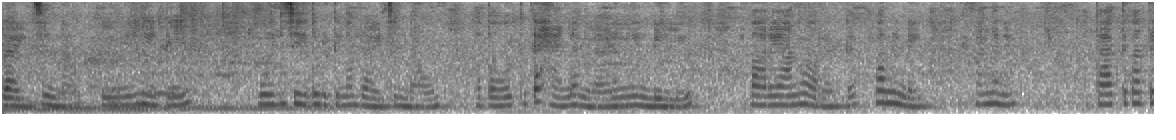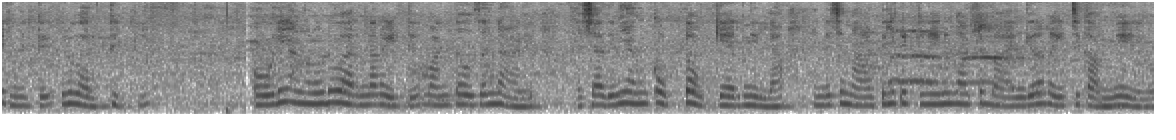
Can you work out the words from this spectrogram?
ബ്രൈഡ്സ് ഉണ്ടാവും. അല്ലെങ്കിൽ വീട്ടിൽ പോയിട്ട് ചെയ്ത് കൊടുക്കുന്ന ബ്രൈഡ്സ് ഉണ്ടാവും. അപ്പോൾ അവർക്കൊക്കെ ഹെണ്ണ വേണമെന്നുണ്ടെങ്കിൽ പറയാമെന്ന് പറഞ്ഞിട്ട് പറഞ്ഞിട്ടുണ്ടായി അങ്ങനെ കാത്ത് കാത്തിരുന്നിട്ട് ഒരു വർക്ക് കിട്ടി. ഓൽ ഞങ്ങളോട് പറഞ്ഞ റേറ്റ് വൺ തൗസൻഡ് ആണ്. പക്ഷെ അതിന് ഞങ്ങൾക്ക് ഒട്ടും ഓക്കെ ആയിരുന്നില്ല. എന്താ വെച്ചാൽ നാട്ടിൽ കിട്ടുന്നതിനും കാട്ടും ഭയങ്കര റേറ്റ് കമ്മിയായിരുന്നു.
